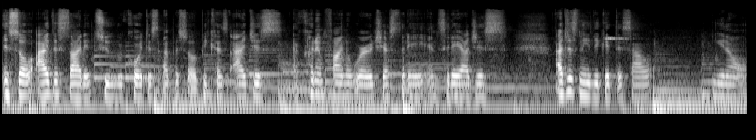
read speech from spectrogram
And so I decided to record this episode because I just I couldn't find the words yesterday and today I just I just need to get this out. You know,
